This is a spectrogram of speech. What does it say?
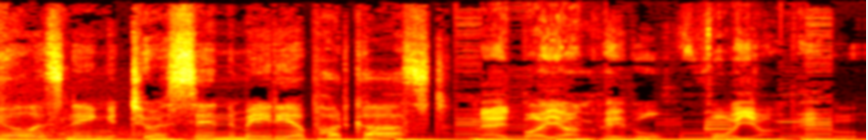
You're listening to a SYN Media podcast. Made by young people for young people.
